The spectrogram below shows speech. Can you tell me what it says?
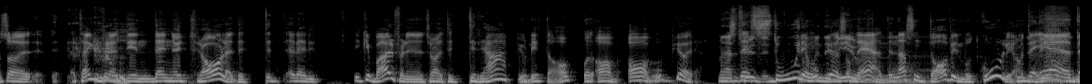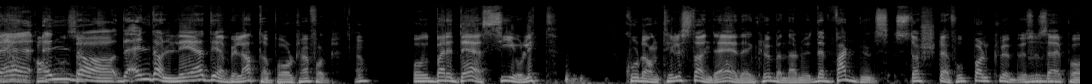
altså, jeg tenker på den, den, den nøytrale det, det, Eller ikke bare for den nøytrale, det dreper jo litt av, av, av oppgjøret. Altså, det er store oppgjør som det er, det er nesten David mot Goliat. Men det er, det er, enda, det er enda ledige billetter på Old Trafford. Ja. Og bare det sier jo litt hvordan tilstanden det er i den klubben der nå. Det er verdens største fotballklubb, hvis du ser på,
